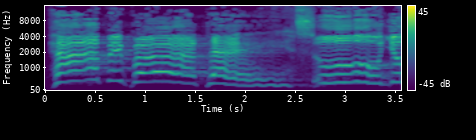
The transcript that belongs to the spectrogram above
Happy birthday to you.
